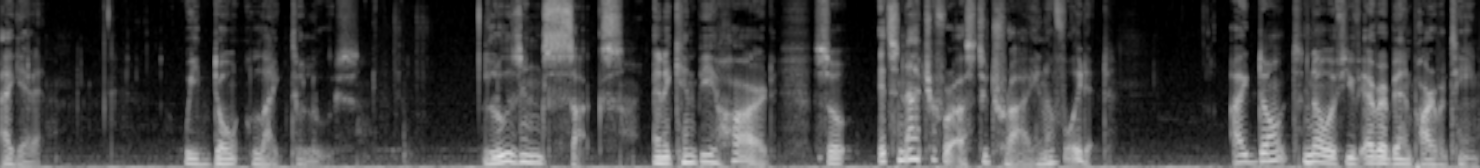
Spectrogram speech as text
I get it we don't like to lose. Losing sucks, and it can be hard, so it's natural for us to try and avoid it. I don't know if you've ever been part of a team,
